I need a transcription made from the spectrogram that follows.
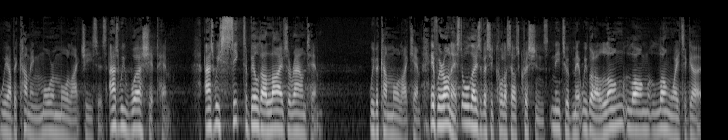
we are becoming more and more like Jesus. As we worship Him, as we seek to build our lives around Him, we become more like Him. If we're honest, all those of us who call ourselves Christians need to admit we've got a long, long, long way to go.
